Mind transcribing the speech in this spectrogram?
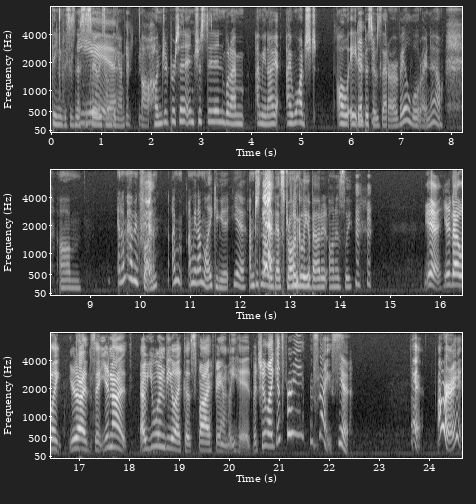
think this is necessarily Yeah. something I'm a hundred percent interested in. But I'm. I mean, I I watched all eight episodes that are available right now, um, and I'm having fun. I'm. I mean, I'm liking it. Yeah. I'm just not Yeah. like that strongly about it, honestly. Yeah, you're not like you're not you're not. Uh, you wouldn't be like a Spy Family head, but you're like it's pretty. It's nice. yeah. Yeah. All right.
